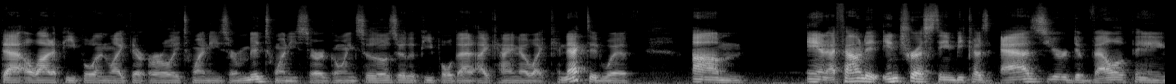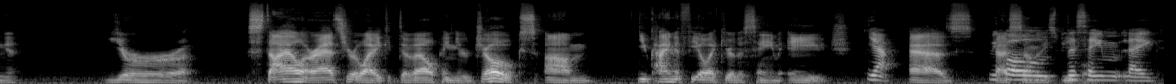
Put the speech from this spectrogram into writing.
that a lot of people in like their early 20s or mid 20s started going. So those are the people that I kind of like connected with. Um and I found it interesting because as you're developing your style or as you're like developing your jokes, um, you kind of feel like you're the same age Yeah, as we as some of call these people. the same like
